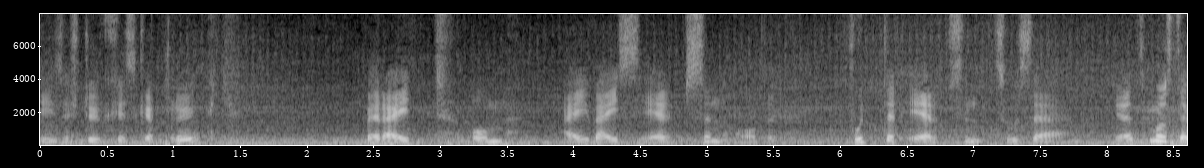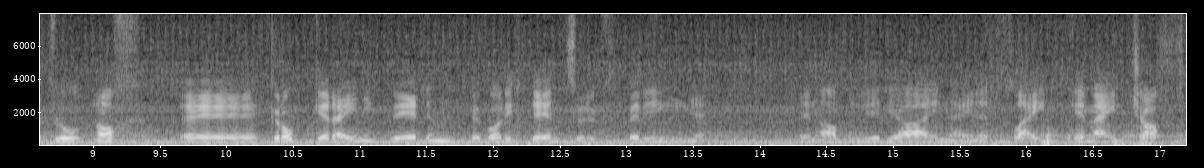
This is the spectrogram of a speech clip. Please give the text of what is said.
dieses Stück ist gepflügt bereit, um Eiweißerbsen oder Futtererbsen zu säen. Jetzt muss der Pflug noch äh, grob gereinigt werden, bevor ich den zurückbringe. Den haben wir ja in einer Kleingemeinschaft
